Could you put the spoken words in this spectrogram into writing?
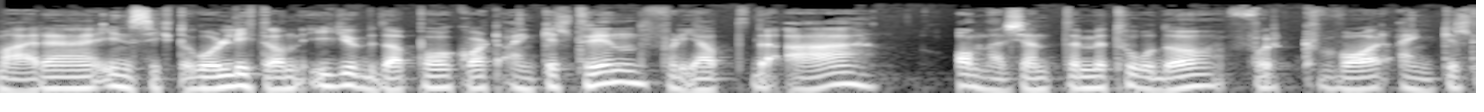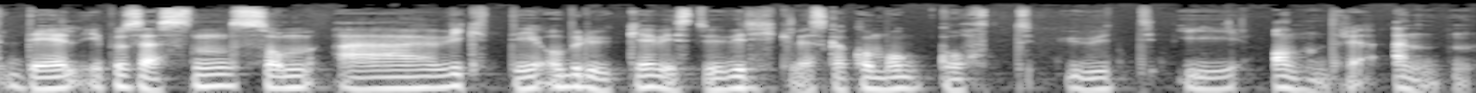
mer innsikt og gå litt i dybda på hvert enkelt trinn, fordi at det er anerkjente metoder for hver enkelt del i prosessen som er viktig å bruke hvis du virkelig skal komme godt ut i andre enden.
